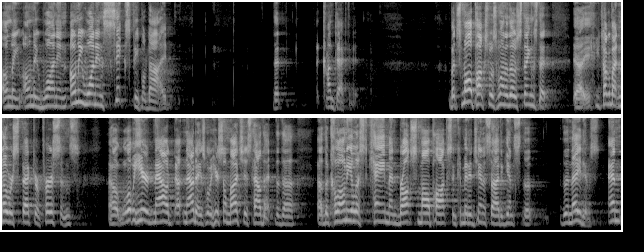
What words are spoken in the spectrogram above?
only, only, one in, only one in six people died that contacted it. But smallpox was one of those things that uh, you talk about no respect of persons. Uh, what we hear now uh, nowadays, what we hear so much is how that the the, uh, the colonialists came and brought smallpox and committed genocide against the the natives. And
